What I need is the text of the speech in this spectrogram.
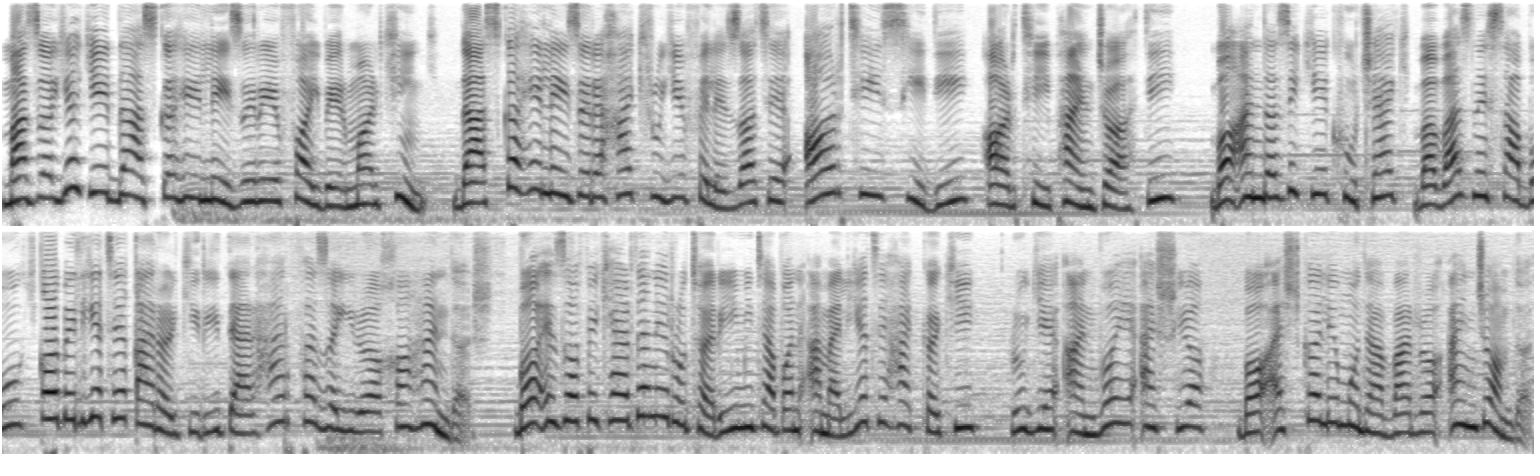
مزایای دستگاه لیزر fiber marking دستگاه لیزر حک روی فلزات RTCD RT50D با اندازه کوچک و وزن سبک قابلیت قرارگیری در هر فضایی را خواهند داشت. با اضافه کردن rotary می توان عملیات حکاکی روی انواع اشیا با اشکال مدور را انجام داد.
